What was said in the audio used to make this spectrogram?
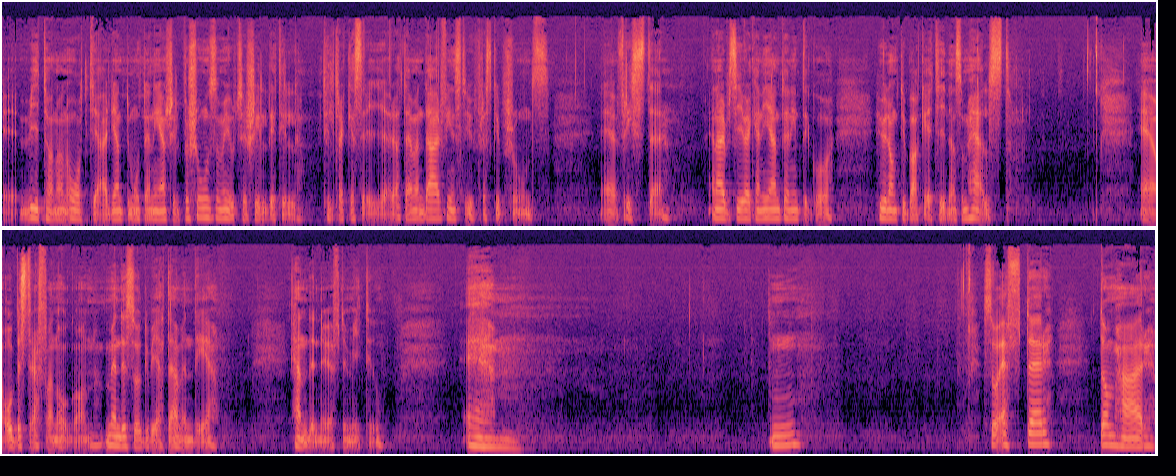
eh, vidta någon åtgärd gentemot en enskild person som har gjort sig skyldig till, till trakasserier. Att även där finns det ju preskriptionsfrister. Eh, en arbetsgivare kan egentligen inte gå hur långt tillbaka i tiden som helst och bestraffa någon. Men det såg vi att även det händer nu efter metoo. Ehm, Mm. Så efter de här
